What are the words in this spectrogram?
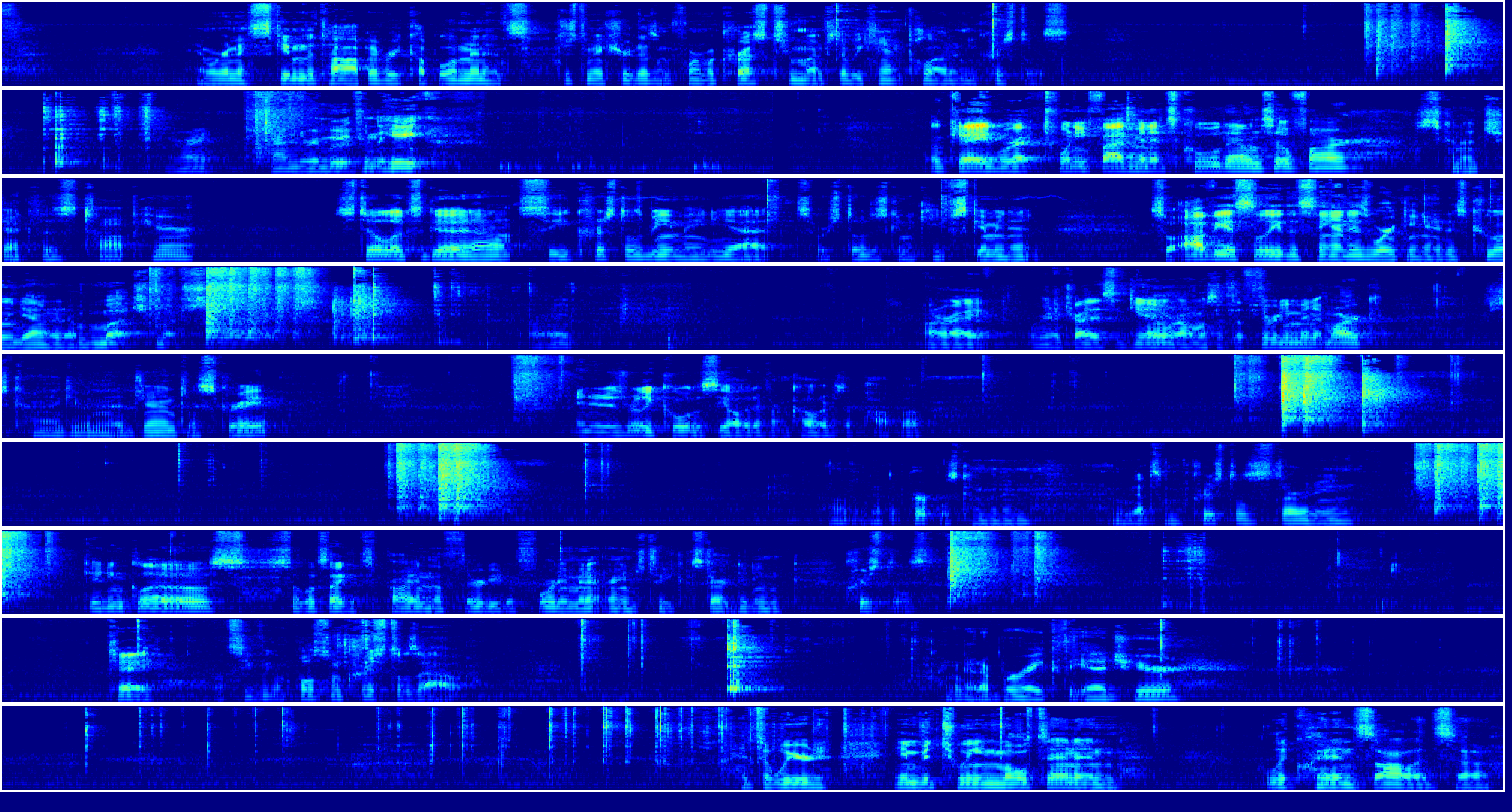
and we're gonna skim the top every couple of minutes just to make sure it doesn't form a crust too much that we can't pull out any crystals. All right, time to remove it from the heat. Okay, we're at 25 minutes cool down so far. Just gonna check this top here. Still looks good. I don't see crystals being made yet, so we're still just gonna keep skimming it. So obviously the sand is working. and It is cooling down at a much, much slower rate. All right. All right, we're gonna try this again. We're almost at the 30 minute mark. Just kind of giving it a gentle scrape. And it is really cool to see all the different colors that pop up. Oh, we got the purples coming in. We got some crystals starting. Getting close. So it looks like it's probably in the 30 to 40 minute range till you can start getting crystals. Okay, let's see if we can pull some crystals out. I gotta break the edge here. It's a weird in between molten and liquid and solid, so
